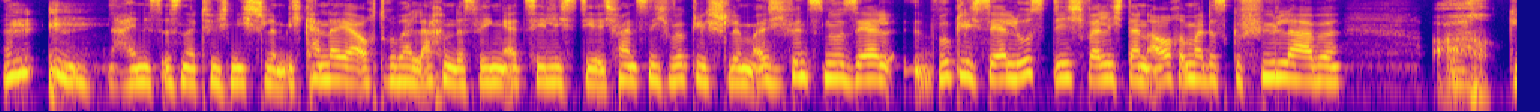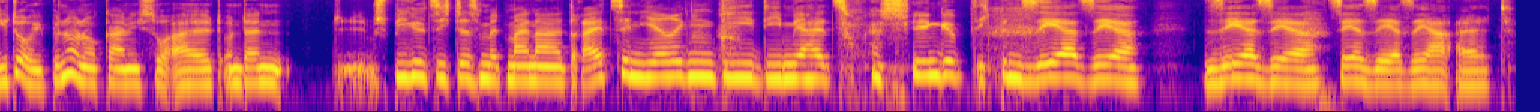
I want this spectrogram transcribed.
Nein, es ist natürlich nicht schlimm. Ich kann da ja auch drüber lachen, deswegen erzähle ich es dir. Ich fand es nicht wirklich schlimm. Also ich finde es nur sehr, wirklich sehr lustig, weil ich dann auch immer das Gefühl habe, ach, geht doch, ich bin doch noch gar nicht so alt. Und dann äh, spiegelt sich das mit meiner 13-Jährigen, die, die mir halt zu verstehen gibt. Ich bin sehr, sehr, sehr, sehr, sehr, sehr, sehr alt.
